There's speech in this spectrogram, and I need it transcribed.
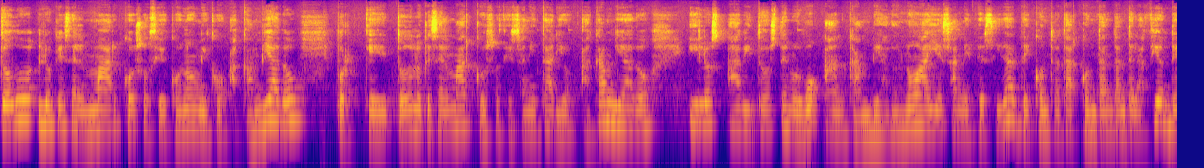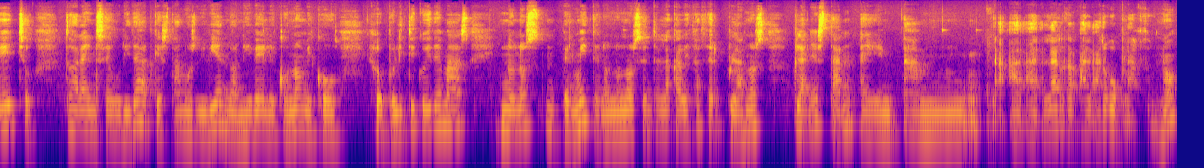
todo lo que es el marco socioeconómico ha cambiado, porque todo lo que es el marco sociosanitario ha cambiado y los hábitos de nuevo han cambiado. No hay esa necesidad de contratar con tanta antelación. De hecho, toda la inseguridad que estamos viviendo a nivel económico, geopolítico y demás no nos permite, no, nos entra en la cabeza hacer planos, planes tan eh, a, a, largo plazo. ¿no?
